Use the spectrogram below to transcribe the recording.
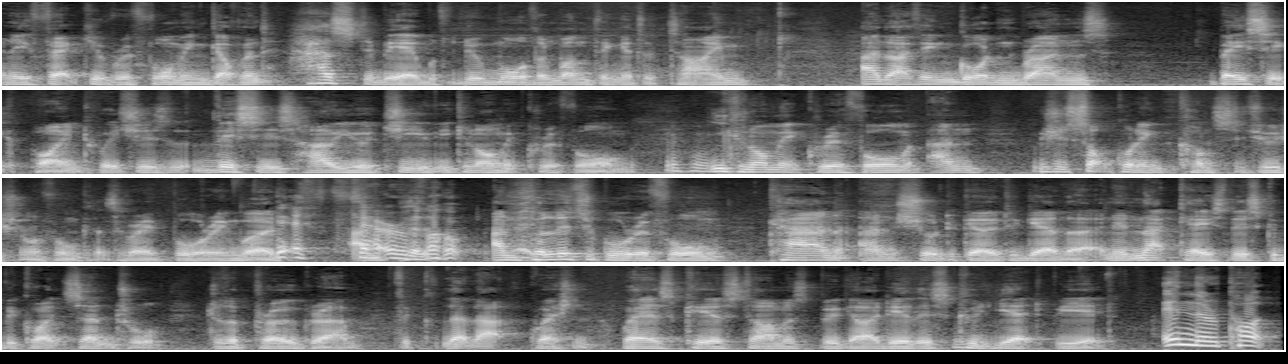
an effective reforming government has to be able to do more than one thing at a time. And I think Gordon Brown's basic point, which is that this is how you achieve economic reform. Mm-hmm. Economic reform, and we should stop calling it constitutional reform because that's a very boring word. It's terrible. And, and, political reform can and should go together. And in that case, this could be quite central to the programme. That, that question, where's Keir Starmer's big idea? This could yet be it. In the report,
